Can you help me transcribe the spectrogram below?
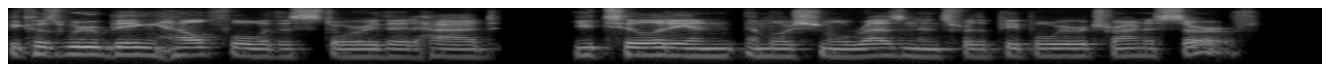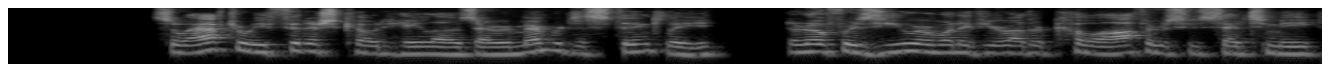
because we were being helpful with a story that had utility and emotional resonance for the people we were trying to serve. So after we finished Code Halos, I remember distinctly, I don't know if it was you or one of your other co-authors who said to me,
